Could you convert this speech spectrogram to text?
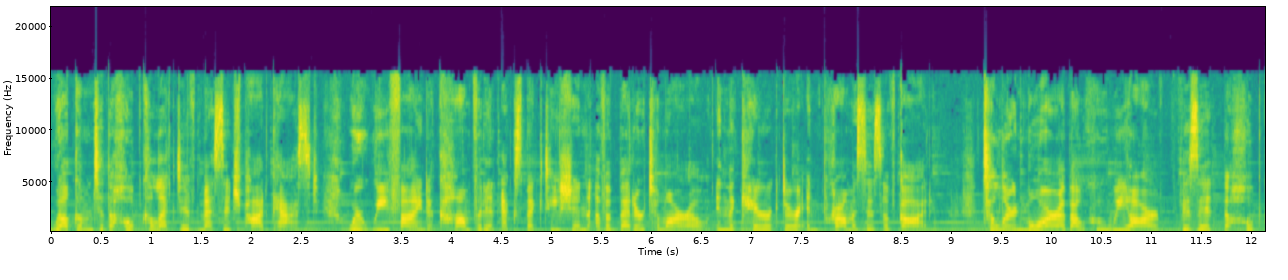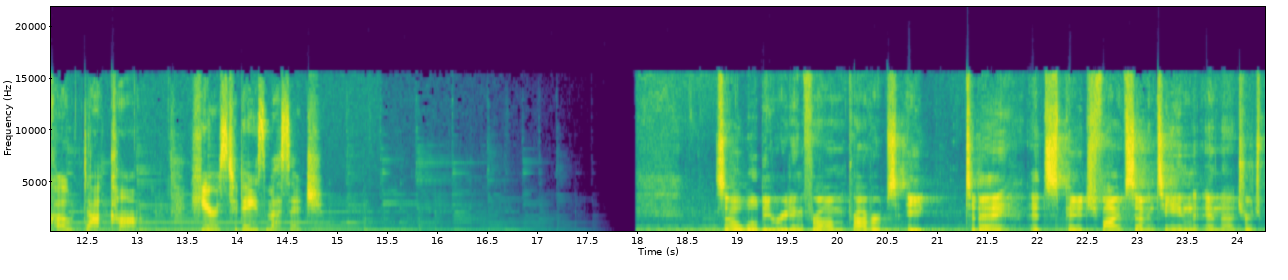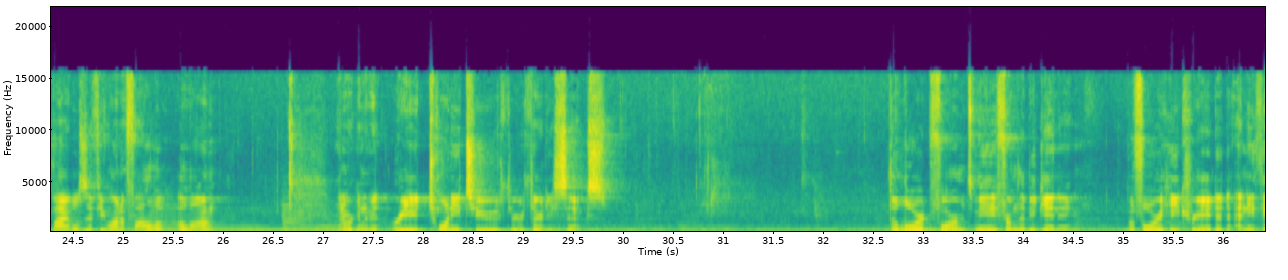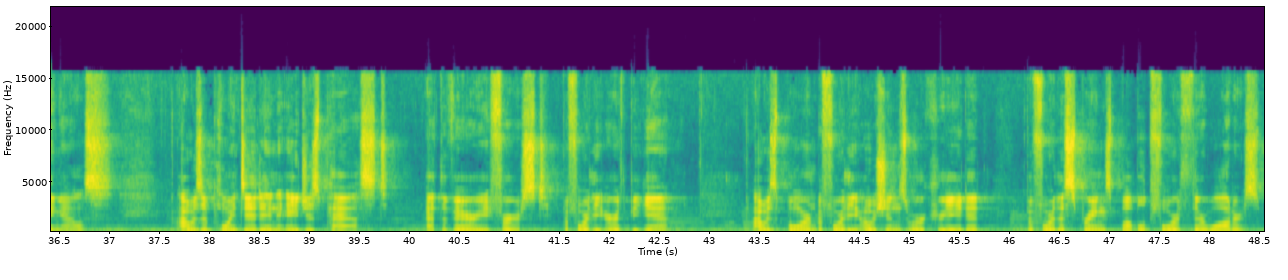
Welcome to the Hope Collective Message Podcast, where we find a confident expectation of a better tomorrow in the character and promises of God. To learn more about who we are, visit thehopeco.com. Here's today's message. So we'll be reading from Proverbs 8 today. It's page 517 in the church Bibles if you want to follow along and we're going to read 22 through 36. The Lord formed me from the beginning, before he created anything else. I was appointed in ages past, at the very first, before the earth began. I was born before the oceans were created, before the springs bubbled forth their waters.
